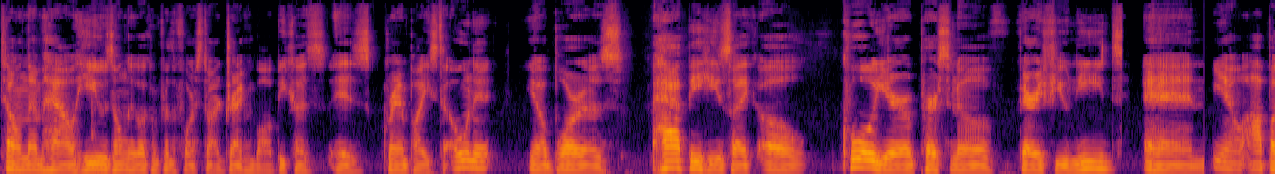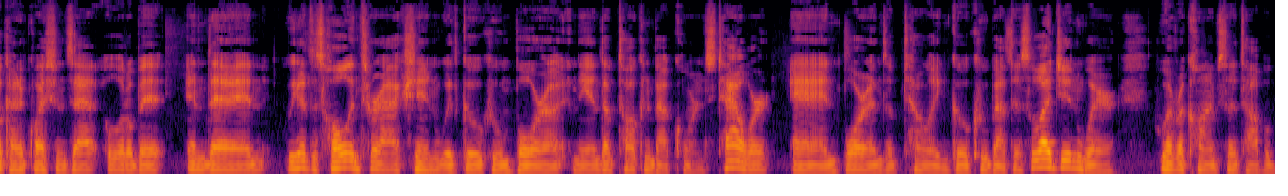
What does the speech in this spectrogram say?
telling them how he was only looking for the four star Dragon Ball because his grandpa used to own it. You know, Bora's happy. He's like, oh, cool, you're a person of very few needs. And, you know, Appa kind of questions that a little bit. And then we got this whole interaction with Goku and Bora, and they end up talking about Korin's Tower. And Bora ends up telling Goku about this legend where whoever climbs to the top of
